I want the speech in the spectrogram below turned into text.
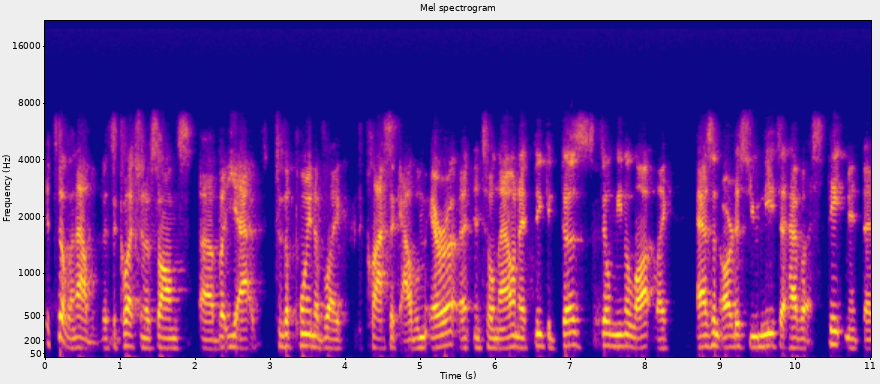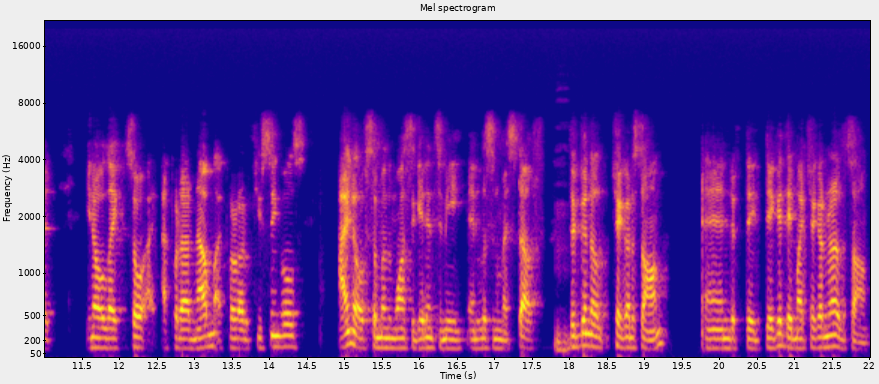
It's still an album. It's a collection of songs. Uh, but yeah, to the point of like classic album era uh, until now. And I think it does still mean a lot. Like as an artist, you need to have a statement that, you know, like, so I, I put out an album, I put out a few singles. I know if someone wants to get into me and listen to my stuff, mm-hmm. they're going to check out a song. And if they dig it, they might check out another song.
